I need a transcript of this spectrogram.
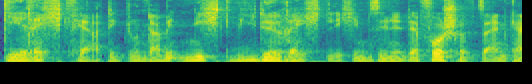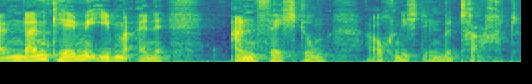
gerechtfertigt und damit nicht widerrechtlich im Sinne der Vorschrift sein kann. Und dann käme eben eine Anfechtung auch nicht in Betracht.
